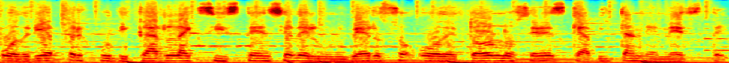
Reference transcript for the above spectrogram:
podría perjudicar la existencia del universo o de todos los seres que habitan en este.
